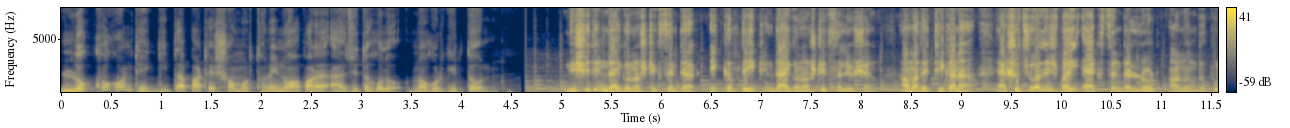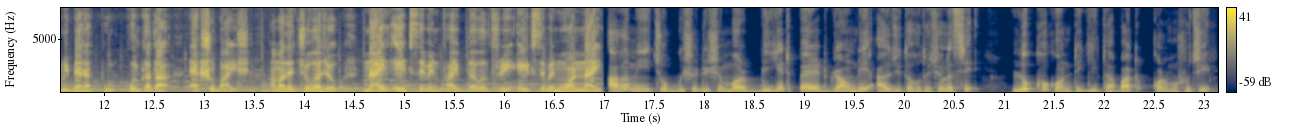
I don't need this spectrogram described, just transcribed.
লক্ষ্যকণ্ঠে গীতা পাঠের সমর্থনে নোয়াপাড়ায় আয়োজিত হল নগর কীর্তন। নিশিদিন ডায়াগনস্টিক সেন্টার এ কমপ্লিট ডায়াগনস্টিক সলিউশন। আমাদের ঠিকানা একশো চুয়াল্লিশ বাই এক সেন্ট্রাল রোড আনন্দপুরি ব্যারাকপুর কলকাতা একশো বাইশ। আমাদের যোগাযোগ nine eight seven five double three eight seven one nine. আগামী চব্বিশে ডিসেম্বর ব্রিগেড প্যারেড গ্রাউন্ডে আয়োজিত হতে চলেছে লক্ষ্যকণ্ঠে গীতা পাঠ কর্মসূচির।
